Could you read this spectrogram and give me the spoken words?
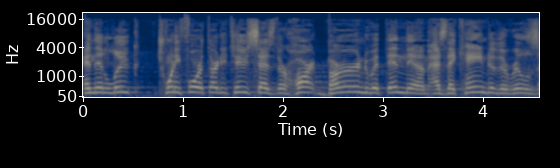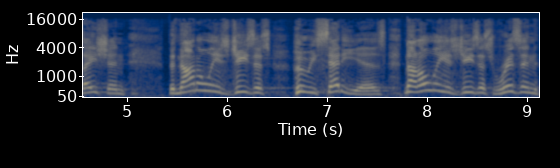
And then Luke 24 32 says their heart burned within them as they came to the realization that not only is Jesus who he said he is, not only is Jesus risen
